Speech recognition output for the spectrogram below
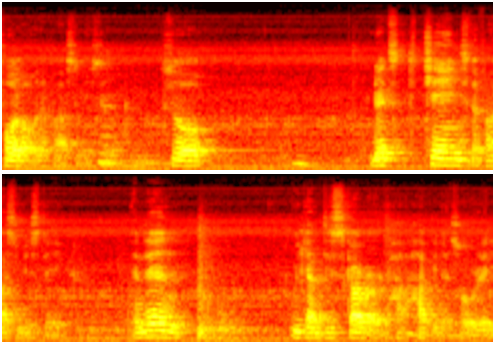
follow the first mistake. Mm. So let's change the first mistake. And then we can discover happiness already.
